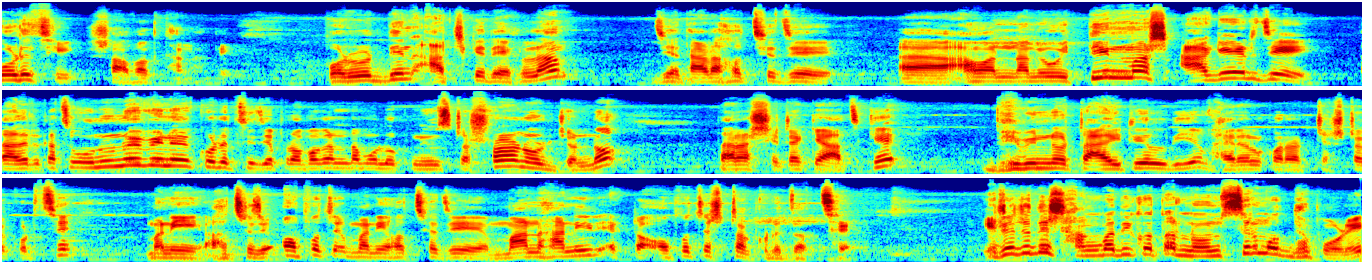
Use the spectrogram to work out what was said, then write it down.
করেছি শাহবাগ থানাতে। পরের দিন আজকে দেখলাম যে তারা হচ্ছে যে আমার নামে ওই তিন মাস আগের যে তাদের কাছে অনুনয় বিনয় করেছি যে প্রভাকাণ্ডামূলক নিউজটা সরানোর জন্য, তারা সেটাকে আজকে বিভিন্ন টাইটেল দিয়ে ভাইরাল করার চেষ্টা করছে। মানে হচ্ছে যে অপচে মানে হচ্ছে যে মানহানির একটা অপচেষ্টা করে যাচ্ছে। এটা যদি সাংবাদিকতার নন্সের মধ্যে পড়ে,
